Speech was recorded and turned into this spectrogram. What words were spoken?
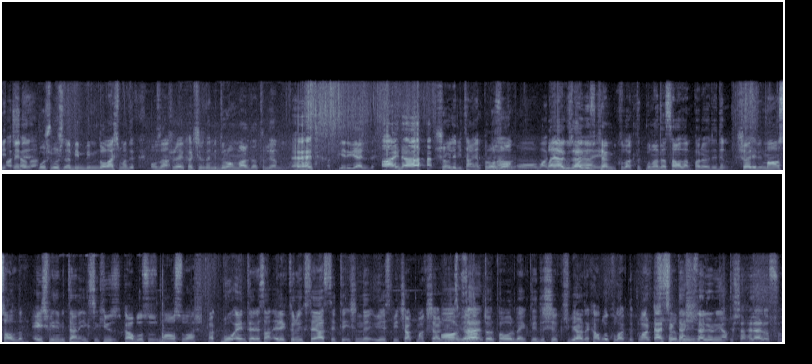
Bitmedi. Aşağıda. Boşu boşuna bim bim dolaşmadık. Ozan şuraya kaçırdığım bir drone vardı hatırlıyor musun? Evet. Bak geri geldi. Hayda. Şöyle bir tane Prozone. abi? Oo, bak yalnız güzel bayağı gözüken iyi. bir kulaklık. Buna da sağlam para ödedim. Şöyle bir mouse aldım. HP'nin bir tane X200 kablosuz mouse'u var. Bak bu enteresan. Elektronik seyahat seti. içinde USB çakmak şarjı, Aa, USB güzel. adaptör, powerbank, led ışık. Şu bir yerde kablo kulaklık var. Gerçekten Sığmış. güzel ürün yapmışlar. Helal olsun.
